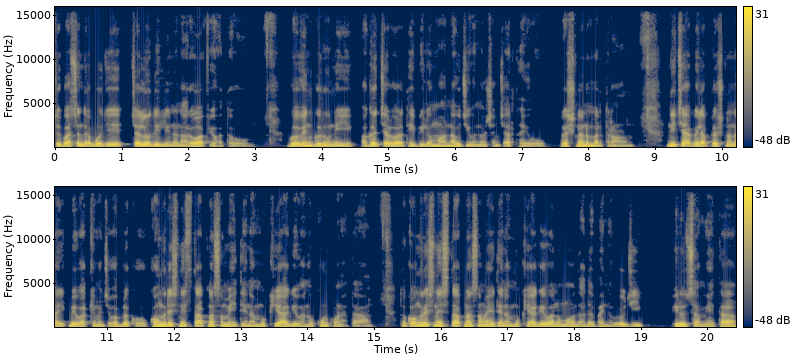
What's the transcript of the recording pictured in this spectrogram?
સુભાષચંદ્ર બોઝે ચલો દિલ્હીનો નારો આપ્યો હતો. ગોવિંદ ગુરુની ભગત ચળવળથી ભીલોમાં નવજીવનનો સંચાર થયો. પ્રશ્ન નંબર ત્રણ. નીચે આપેલા પ્રશ્નોના એક બે વાક્યમાં જવાબ લખો. કોંગ્રેસની સ્થાપના સમયે તેના મુખ્ય આગેવાનો કોણ કોણ હતા? તો કોંગ્રેસની સ્થાપના સમયે તેના મુખ્ય આગેવાનોમાં દાદાભાઈ નવરોજી ફિરોઝ શાહ મહેતા,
